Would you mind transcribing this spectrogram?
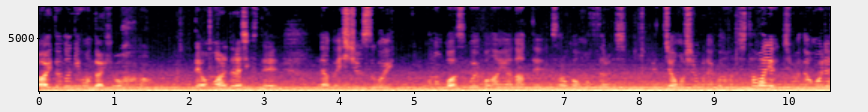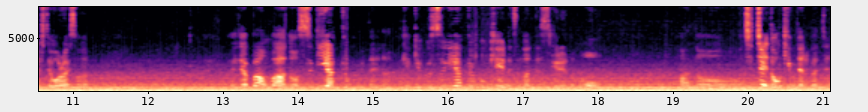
バイトの日本代表 って思われたらしくてなんか一瞬すごいこの子はすごい子なんやなってその子は思ってたらしい。めっちゃ面白くない？この話。たまに自分で思い出して笑いそうなジャパンはあの杉薬局みたいな。結局杉薬局系列なんですけれどもあのちっちゃいドンキみたいな感じ。あ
